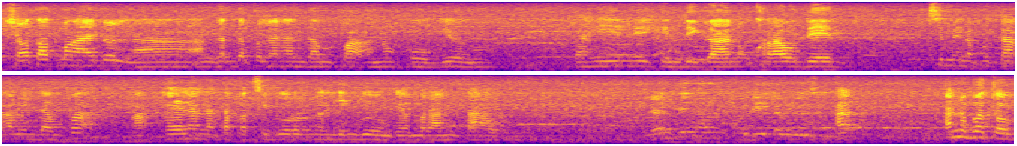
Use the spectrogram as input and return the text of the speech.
Shoutout mga idol, na ang ganda pala ng dampa, anong Kogyo, no? Tahimik, hindi ganong crowded. Kasi may napunta kami dampa. Ah, kailan natapat siguro ng linggo yung kaya maraming tao. Meron din naman po dito minsan. Ah, ano ba to?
